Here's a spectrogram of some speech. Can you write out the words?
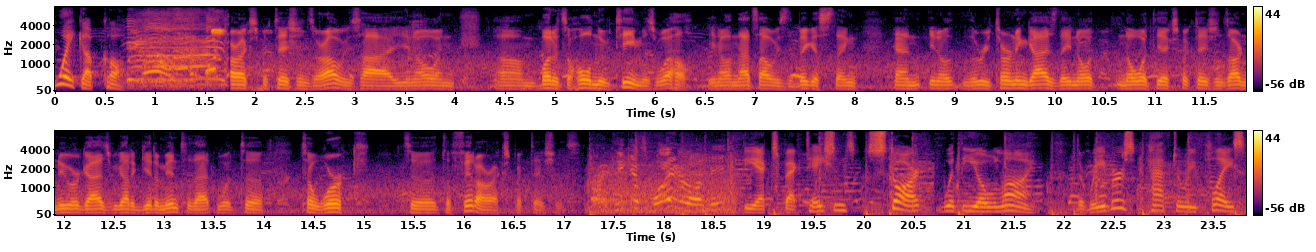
wake up call. Our expectations are always high, you know, and um, but it's a whole new team as well, you know, and that's always the biggest thing. And you know, the returning guys, they know know what the expectations are. Newer guys, we got to get them into that to to work to, to fit our expectations. He gets wider on me. The expectations start with the O line. The Reivers have to replace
